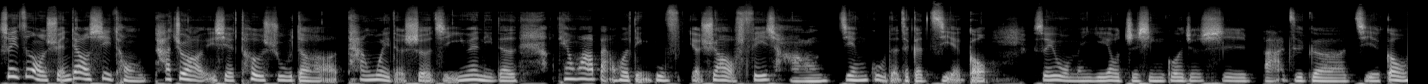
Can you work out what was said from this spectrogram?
所以这种悬吊系统，它就要有一些特殊的摊位的设计，因为你的天花板或顶部也需要有非常坚固的这个结构。所以我们也有执行过，就是把这个结构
